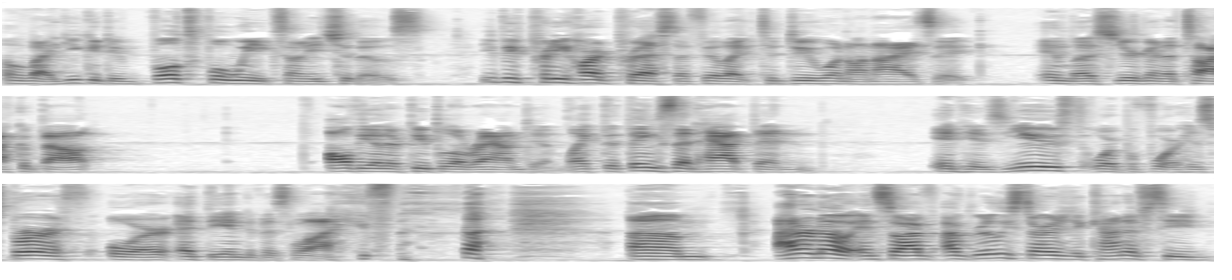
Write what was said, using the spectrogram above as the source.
Like, you could do multiple weeks on each of those. You'd be pretty hard pressed, I feel like, to do one on Isaac, unless you're going to talk about all the other people around him, like the things that happen in his youth or before his birth or at the end of his life. um, I don't know. And so I've, I've really started to kind of see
